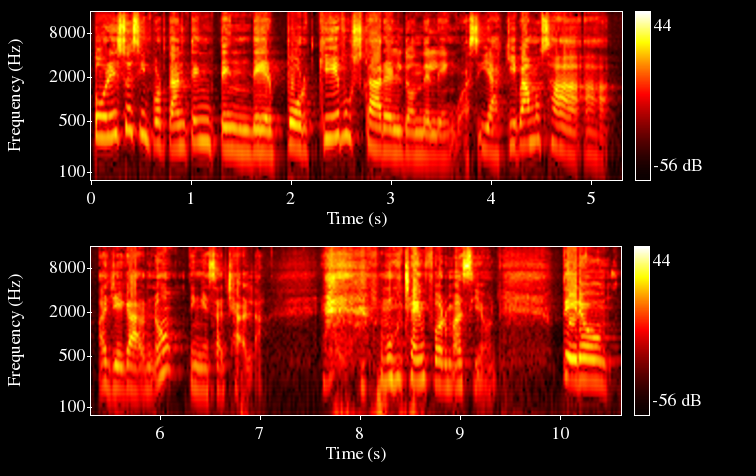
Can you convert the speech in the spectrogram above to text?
Por eso es importante entender por qué buscar el don de lenguas. Y aquí vamos a, a llegar, ¿no? En esa charla. mucha información. Pero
